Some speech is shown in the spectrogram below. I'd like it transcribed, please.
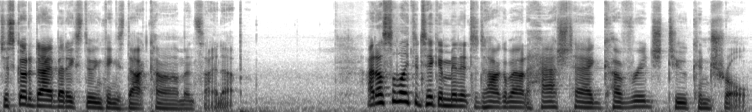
just go to diabeticsdoingthings.com and sign up. I'd also like to take a minute to talk about hashtag coverage to control.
